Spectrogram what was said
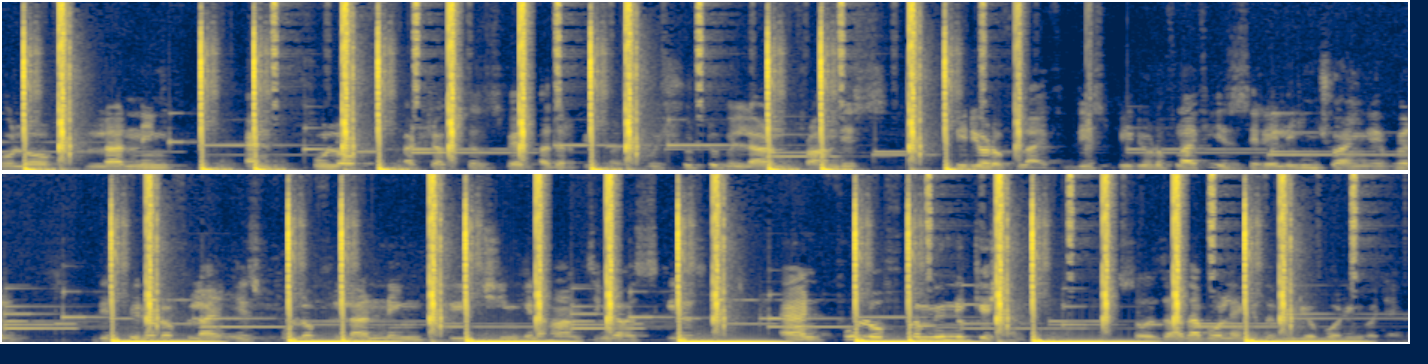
full of learning and full of attractions with other people. We should to be learned from this period of life this period of life is really enjoyable this period of life is full of learning teaching enhancing our skills and full of communication so तो वीडियो बोरिंग हो जाएगी गुड बाय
